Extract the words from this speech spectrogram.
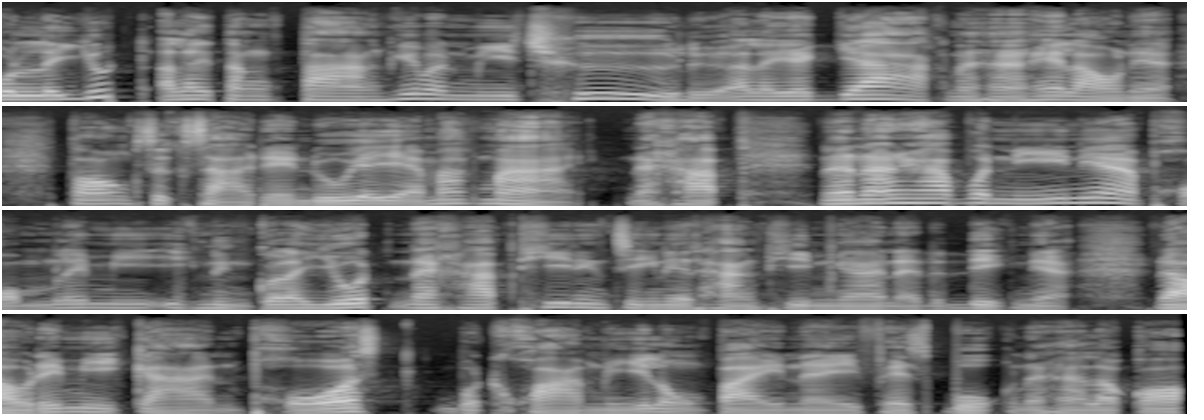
กลยุทธ์อะไรต่างๆ ที่มันมีชื่อหรืออะไรยากๆนะฮะให้เราเนี่ยต้องศึกษาเรียนรู้เยอะแยะมากมายนะครับดังนั้นครับวันนี้เนี่ยผมเลยมีอีกหนึ่งกลยุทธ์นะครับที่จริงๆในทางทีมงาน a d d i c เนี่ยเราได้มีการโพสต์บทความนี้ลงไปใน Facebook นะฮะแล้วก็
